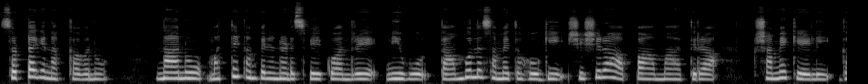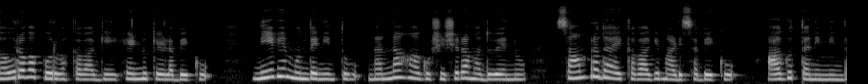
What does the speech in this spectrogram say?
ಸೊಟ್ಟಗೆ ನಕ್ಕವನು, ನಾನು ಮತ್ತೆ ಕಂಪನಿ ನಡೆಸಬೇಕು ಅಂದರೆ ನೀವು ತಾಂಬೂಲ ಸಮೇತ ಹೋಗಿ ಶಿಶಿರ ಅಪ್ಪ ಅಮ್ಮ ಹತ್ತಿರ ಕ್ಷಮೆ ಕೇಳಿ ಗೌರವಪೂರ್ವಕವಾಗಿ ಹೆಣ್ಣು ಕೇಳಬೇಕು. ನೀವೇ ಮುಂದೆ ನಿಂತು ನನ್ನ ಹಾಗೂ ಶಿಶಿರ ಮದುವೆಯನ್ನು ಸಾಂಪ್ರದಾಯಿಕವಾಗಿ ಮಾಡಿಸಬೇಕು. ಆಗುತ್ತಾ ನಿಮ್ಮಿಂದ?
